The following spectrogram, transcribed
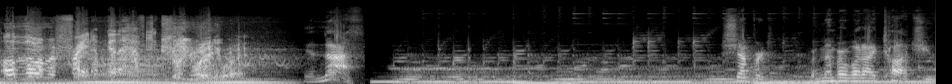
although I'm afraid I'm gonna have to kill you anyway. Enough! Shepard, remember what I taught you.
